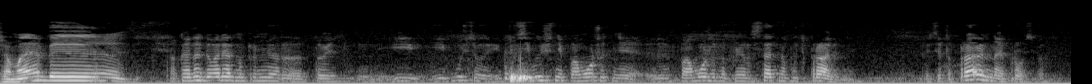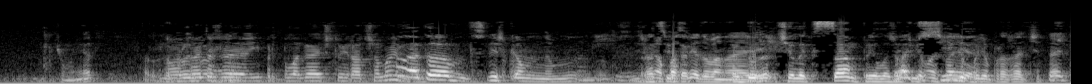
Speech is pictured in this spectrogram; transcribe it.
Шамаем бе- А когда говорят, например, то есть и, и пусть он- и Всевышний поможет мне, э, поможет, например, стать на путь праведный. То есть это правильная просьба. Почему нет? Но, но просьба. это же и предполагает, что и Рад Шамай. Ну, это слишком, м, слишком вещь. человек сам приложить Давайте мы с вами усилия, будем продолжать читать.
